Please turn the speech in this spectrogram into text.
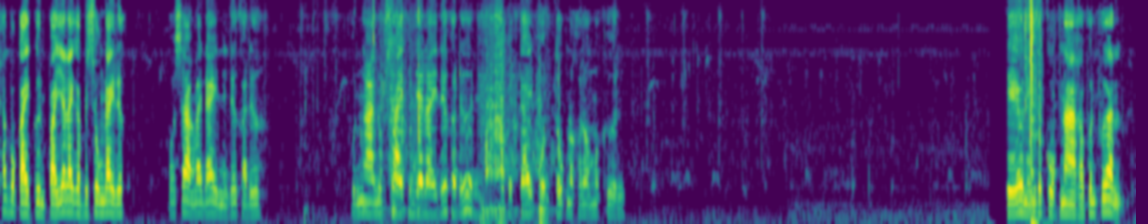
ถ้าบ่ไกลเกินไปยะไรก็ไปส่งได้เด้อพอสร้างรายได้นี่เด้อค่ะเด้อผลงานลูกชายคุณยายไรเด้อค่ะเด้อนี่ก็ไปใต้ฝนตกเนาะค่ะเนาะเมื่อคืนเดี๋ยวนี่มีแต่กบนาค่ะเพื่อนๆ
